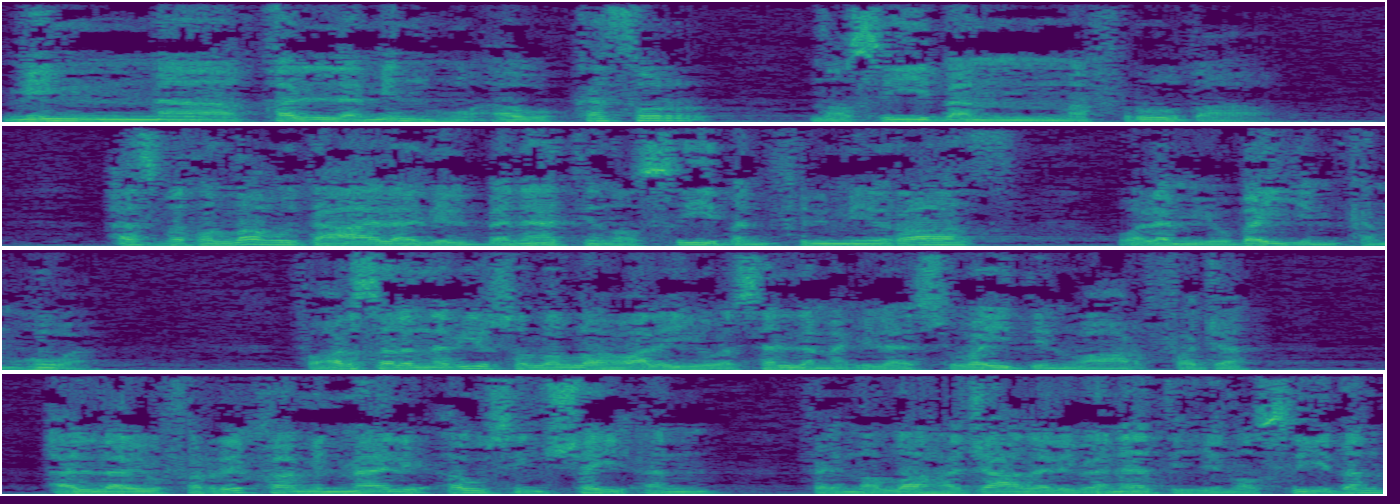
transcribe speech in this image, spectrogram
مما قل منه أو كثر نصيبا مفروضا. أثبت الله تعالى للبنات نصيبا في الميراث ولم يبين كم هو. فأرسل النبي صلى الله عليه وسلم إلى سويد وعرفجة ألا يفرق من مال أوس شيئا فإن الله جعل لبناته نصيبا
